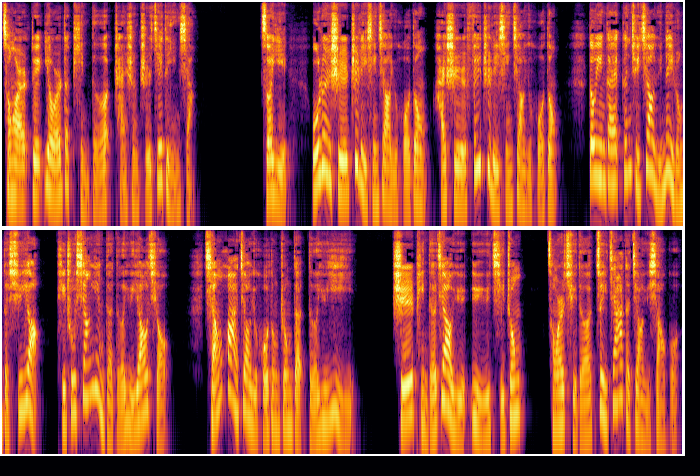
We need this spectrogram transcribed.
从而对幼儿的品德产生直接的影响。所以，无论是智力型教育活动还是非智力型教育活动，都应该根据教育内容的需要，提出相应的德育要求，强化教育活动中的德育意义，使品德教育寓于其中，从而取得最佳的教育效果。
